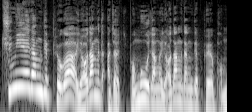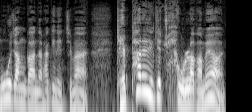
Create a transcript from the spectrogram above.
추미애 당대표가 여당, 아, 저, 법무부 장관, 여당 당대표의 법무부 장관을 하긴 했지만 개파를 이렇게 쫙 올라가면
